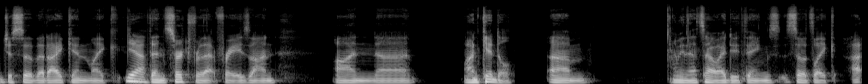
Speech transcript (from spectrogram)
just so that I can like Yeah. then search for that phrase on on uh, on Kindle. Um, I mean, that's how I do things. So it's like I,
